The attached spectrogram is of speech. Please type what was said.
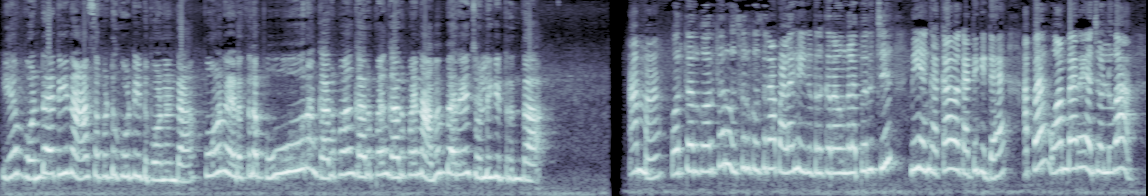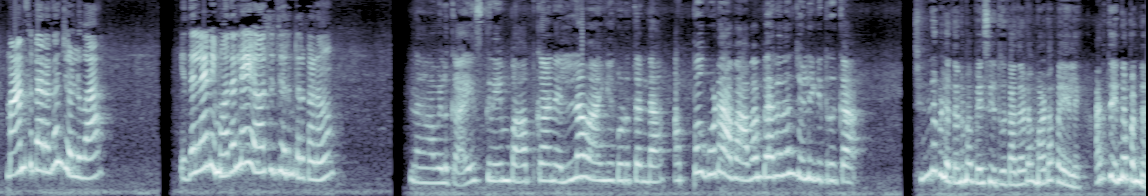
ஏன் பொண்டாட்டின்னு ஆசைப்பட்டு கூட்டிட்டு போனேன்டா. போன இடத்துல பூரா கருப்பன் கருப்பன் கருப்பன் அவன் பேரையே சொல்லிக்கிட்டு இருந்தா. ஆமா ஒருத்தருக்கு ஒருத்தர் உசுறு குசுரா பழகிக்கிட்டு இருக்கிறவங்கள பிரிச்சு நீ எங்க அக்காவை கட்டிக்கிட்ட? அப்ப உன் பேரையா சொல்லுவா? மாம்ச பேரை தான் சொல்லுவா? இதெல்லாம் நீ முதல்ல யோசிச்சிருந்திருக்கணும். நான் அவளுக்கு ஐஸ்கிரீம் பாப்கார்ன் எல்லாம் வாங்கி கொடுத்தேன்டா. அப்ப கூட அவ அவன் பேரை தான் சொல்லிக்கிட்டு இருக்கா. சின்ன பிள்ளை தனமா பேசிட்டு இருக்கா? அதோட மட பயலே. அடுத்து என்ன பண்ண?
